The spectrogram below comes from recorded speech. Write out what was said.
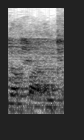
Na panty?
